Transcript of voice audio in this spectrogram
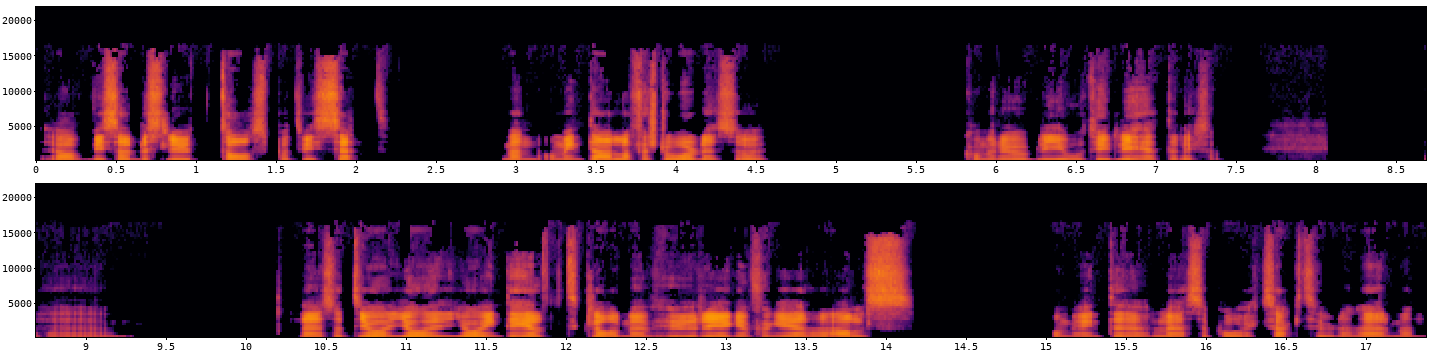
ja, vissa beslut tas på ett visst sätt. Men om inte alla förstår det så kommer det att bli otydligheter. Liksom. Ehm, nej, så att jag, jag, jag är inte helt klar med hur regeln fungerar alls. Om jag inte läser på exakt hur den är. Men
